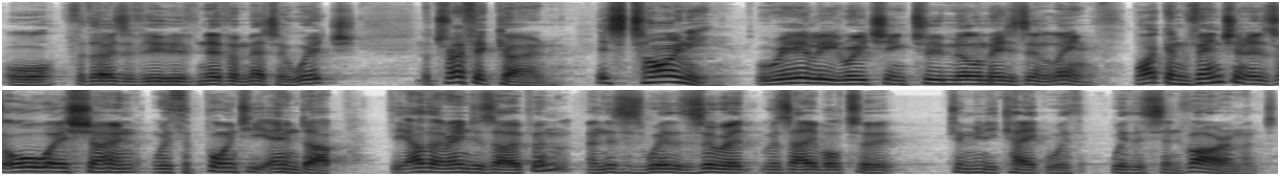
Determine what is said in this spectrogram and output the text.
or for those of you who've never met a witch, a traffic cone. It's tiny, rarely reaching two millimetres in length. By convention, it's always shown with the pointy end up. The other end is open, and this is where the zooid was able to communicate with, with its environment.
